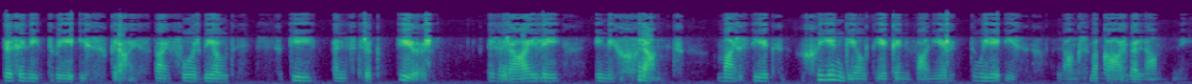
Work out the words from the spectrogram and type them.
tussen die twee u skryf. Byvoorbeeld ski instrukteur, Israeli immigrant, maar steeds geen deelteken wanneer twee u's langs mekaar beland nie.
